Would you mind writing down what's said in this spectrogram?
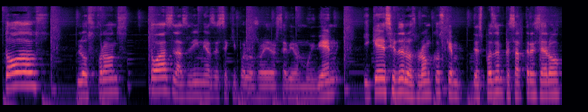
todos los fronts, todas las líneas de este equipo de los Raiders se vieron muy bien. Y qué decir de los Broncos que después de empezar 3-0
